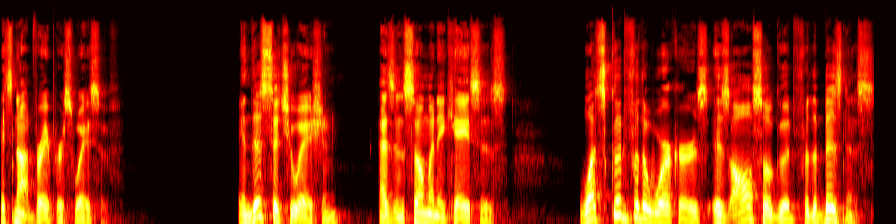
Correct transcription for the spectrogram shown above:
it's not very persuasive. In this situation, as in so many cases, what's good for the workers is also good for the business.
